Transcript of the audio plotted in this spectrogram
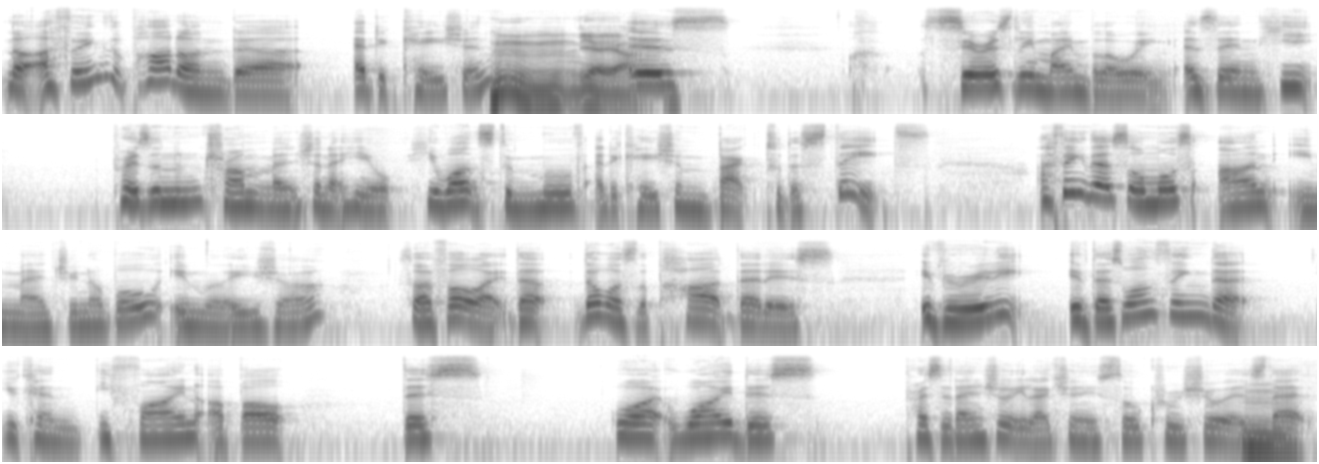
No, I think the part on the education hmm, yeah, yeah. is seriously mind blowing. As in, he President Trump mentioned that he he wants to move education back to the states. I think that's almost unimaginable in Malaysia. So I felt like that that was the part that is if you really if there's one thing that you can define about this why why this presidential election is so crucial is mm. that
